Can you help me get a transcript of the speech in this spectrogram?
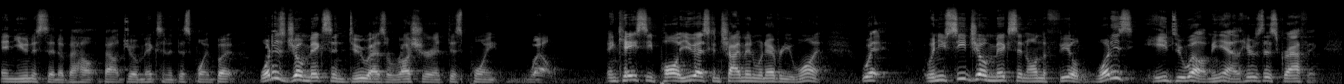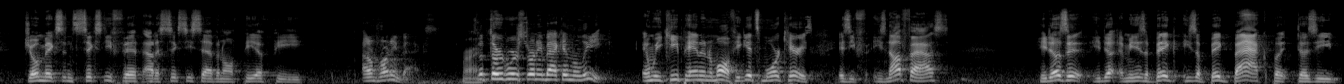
in unison about about Joe Mixon at this point. But what does Joe Mixon do as a rusher at this point? Well, and Casey, Paul, you guys can chime in whenever you want. Wh- When you see Joe Mixon on the field, what does he do well? I mean, yeah, here's this graphic: Joe Mixon, 65th out of 67 off PFF, out of running backs. Right. He's the third worst running back in the league, and we keep handing him off. He gets more carries. Is he? He's not fast. He does it. He does. I mean, he's a big. He's a big back, but does he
